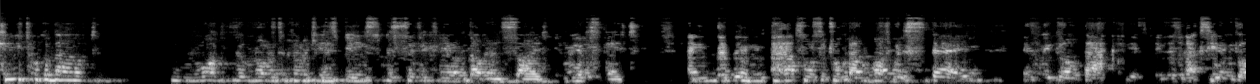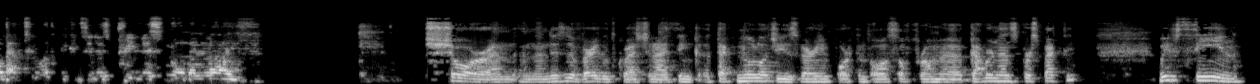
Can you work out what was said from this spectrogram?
Can you talk about what the role of technology has been specifically on the governance side in real estate? And then perhaps also talk about what will stay if we go back, if, if there's a vaccine and we go back to what we consider as previous normal life. Sure, and, and, and this is a very good question. I think uh, technology is very important also from a governance perspective. We've seen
